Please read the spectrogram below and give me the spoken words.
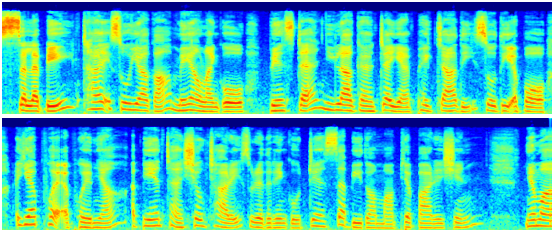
ဆက်လက်ပြီးထိုင်းအစိုးရကမဲအောင်လိုင်ကိုဘင်စတန်ညီလာခံတက်ရန်ဖိတ်ကြားသည်ဆိုသည့်အပေါ်အရက်ဖွဲ့အဖွဲ့များအပြင်းထန်ရှုံချတယ်ဆိုတဲ့သတင်းကိုတင်ဆက်ပြီးသွားမှာဖြစ်ပါတယ်ရှင်။မြန်မာ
